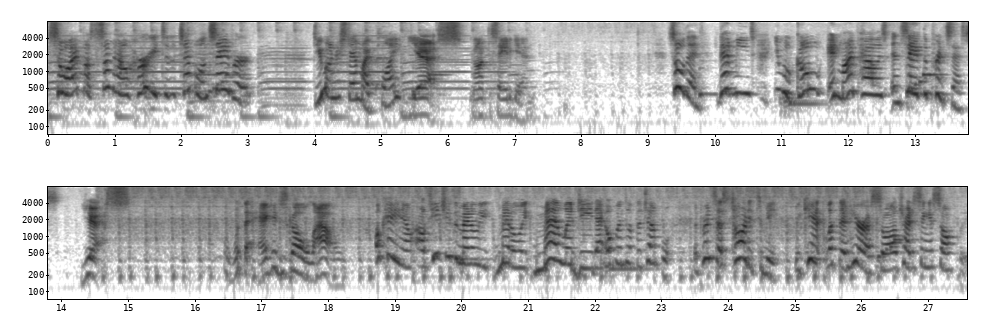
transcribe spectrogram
so I must somehow hurry to the temple and save her. Do you understand my plight? Yes. You don't have to say it again. So then, that means you will go in my palace and save the princess. Yes. Oh, what the heck? It just got all loud. Okay, now I'll teach you the melody, melody, melody that opens up the temple. The princess taught it to me. We can't let them hear us, so I'll try to sing it softly.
